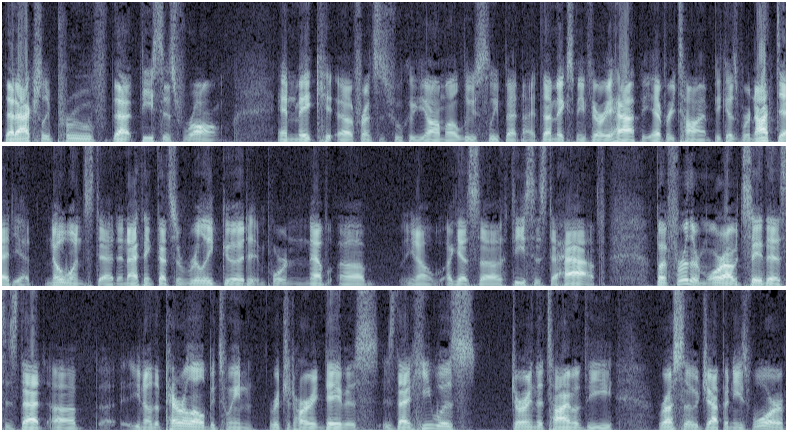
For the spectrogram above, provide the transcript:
that actually prove that thesis wrong and make uh, Francis Fukuyama lose sleep at night. That makes me very happy every time because we're not dead yet. No one's dead, and I think that's a really good, important, uh, you know, I guess uh, thesis to have. But furthermore, I would say this is that uh, you know the parallel between Richard Harding Davis is that he was during the time of the Russo-Japanese War,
